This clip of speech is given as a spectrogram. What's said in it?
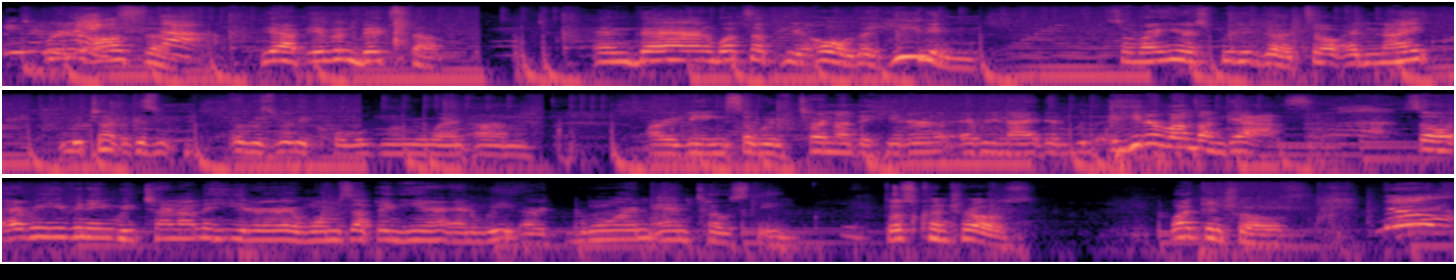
it's Even pretty big awesome. stuff. Yeah, even big stuff. And then what's up here? Oh, the heating. So right here is pretty good. So at night we turn because it was really cold when we went um RVing. So we've turned on the heater every night. And the heater runs on gas. So every evening we turn on the heater. It warms up in here, and we are warm and toasty. Those controls. What controls? Those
